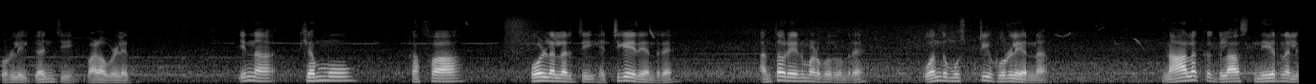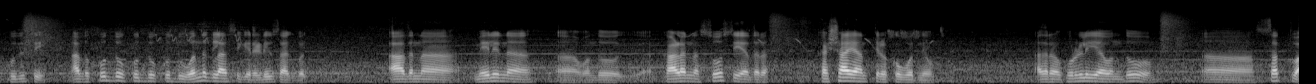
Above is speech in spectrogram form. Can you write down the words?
ಹುರುಳಿ, ಗಂಜಿ ಭಾಳ ಒಳ್ಳೆಯದು ಇನ್ನು ಕೆಮ್ಮು, ಕಫ ಕೋಲ್ಡ್ ಅಲರ್ಜಿ ಹೆಚ್ಚಿಗೆ ಇದೆ ಅಂದರೆ ಅಂಥವ್ರು ಏನು ಮಾಡ್ಬೋದು ಅಂದರೆ ಒಂದು ಮುಷ್ಟಿ ಹುರುಳಿಯನ್ನು ನಾಲ್ಕು ಗ್ಲಾಸ್ ನೀರಿನಲ್ಲಿ ಕುದಿಸಿ, ಅದು ಕುದ್ದು ಕುದ್ದು ಕುದ್ದು ಒಂದು ಗ್ಲಾಸಿಗೆ ರೆಡ್ಯೂಸ್ ಆಗಬೇಕು. ಅದನ್ನು ಮೇಲಿನ ಒಂದು ಕಾಳನ್ನು ಸೋಸಿ ಅದರ ಕಷಾಯ ಅಂತ ತಿಳ್ಕೊಬೋದು ನೀವು. ಅದರ ಹುರುಳಿಯ ಒಂದು ಸತ್ವ,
